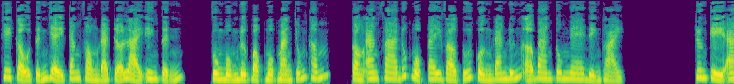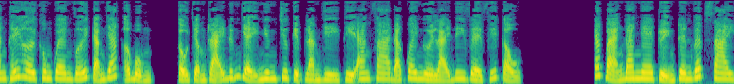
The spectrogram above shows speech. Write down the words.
Khi cậu tỉnh dậy căn phòng đã trở lại yên tĩnh, vùng bụng được bọc một màn chống thấm, còn An Pha đút một tay vào túi quần đang đứng ở ban công nghe điện thoại. Trương Kỳ An thấy hơi không quen với cảm giác ở bụng, cậu chậm rãi đứng dậy nhưng chưa kịp làm gì thì An Pha đã quay người lại đi về phía cậu. Các bạn đang nghe truyện trên website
